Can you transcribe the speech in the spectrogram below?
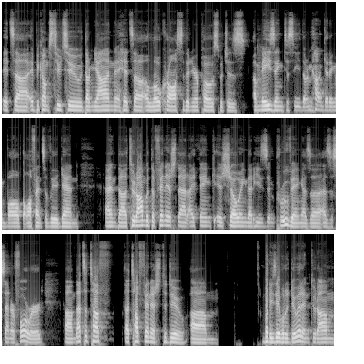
it's uh it becomes 2-2 Darmian hits a, a, low cross to the near post which is amazing to see Darmian getting involved offensively again. And uh, with the finish that I think is showing that he's improving as a as a center forward um, that's a tough a tough finish to do um, but he's able to do it and Thuram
